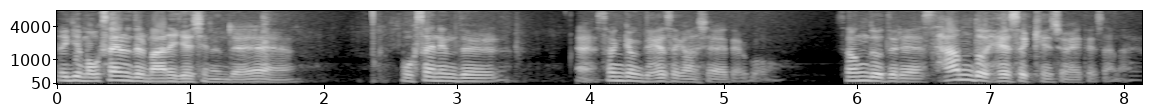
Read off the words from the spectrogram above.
여기 목사님들 많이 계시는데 목사님들 예, 성경도 해석하셔야 되고 성도들의 삶도 해석해 줘야 되잖아요.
